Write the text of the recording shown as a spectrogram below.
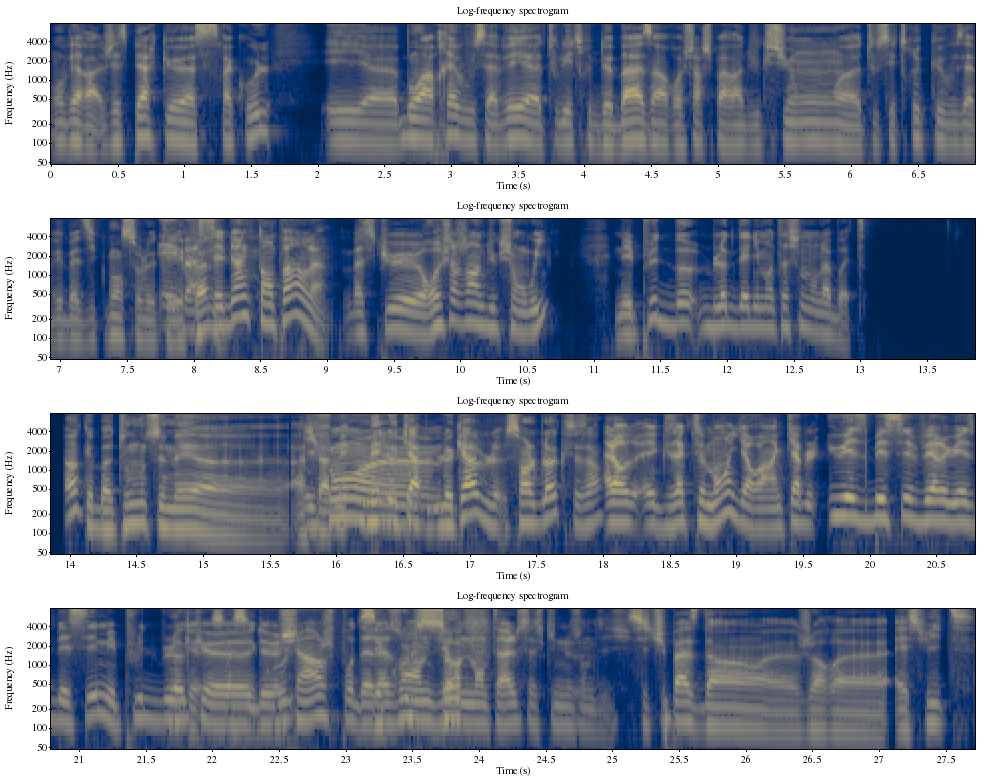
on verra. J'espère que ça sera cool. Et bon, après, vous savez, tous les trucs de base, hein, recharge par induction, tous ces trucs que vous avez basiquement sur le eh bah, téléphone. c'est bien que t'en parles, parce que recharge par induction, oui, mais plus de blocs d'alimentation dans la boîte. Ah, ok, bah tout le monde se met euh, à faire. mais, le, câble, euh, le câble sans le bloc, c'est ça? Alors exactement, il y aura un câble USB-C vers USB-C, mais plus de bloc euh, de charge pour des raisons environnementales, c'est ce qu'ils nous ont dit. Si tu passes d'un genre S8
